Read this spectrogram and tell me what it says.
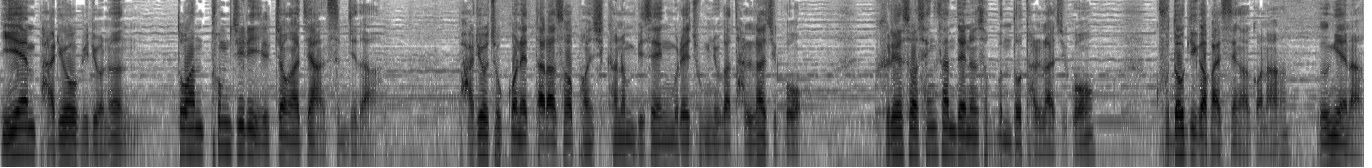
EM 발효 비료는 또한 품질이 일정하지 않습니다. 발효 조건에 따라서 번식하는 미생물의 종류가 달라지고 그래서 생산되는 성분도 달라지고 구더기가 발생하거나 응애나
